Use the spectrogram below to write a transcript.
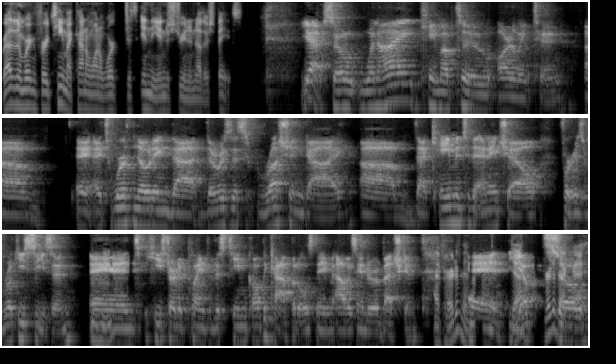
Rather than working for a team, I kind of want to work just in the industry in another space. Yeah. So when I came up to Arlington, um, it's worth noting that there was this Russian guy um, that came into the NHL for his rookie season, mm-hmm. and he started playing for this team called the Capitals, named Alexander Ovechkin. I've heard of him. And yep, yep so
